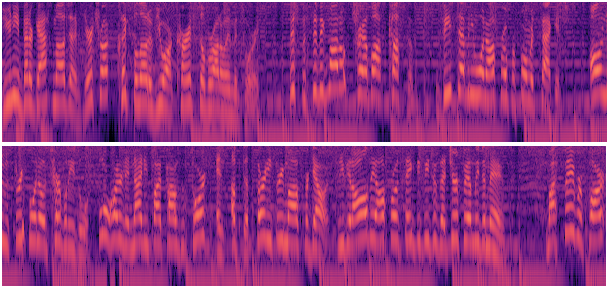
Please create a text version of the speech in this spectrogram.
Do you need better gas mileage out of your truck? Click below to view our current Silverado inventory. This specific model, Trail Boss Custom, Z71 Off-Road Performance Package. All new 3.0 turbo diesel with 495 pounds of torque and up to 33 miles per gallon. So you get all the off-road safety features that your family demands. My favorite part,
